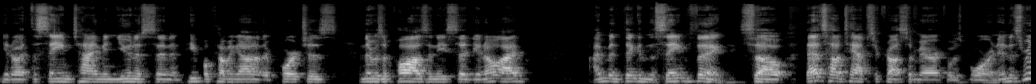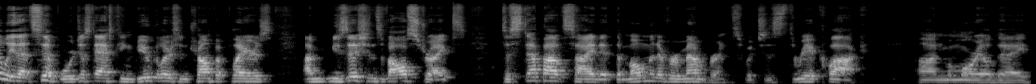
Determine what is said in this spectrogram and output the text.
you know, at the same time in unison and people coming out on their porches. And there was a pause and he said, you know, I've, I've been thinking the same thing. So that's how Taps Across America was born. And it's really that simple. We're just asking buglers and trumpet players, um, musicians of all stripes, to step outside at the moment of remembrance, which is three o'clock on Memorial Day,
